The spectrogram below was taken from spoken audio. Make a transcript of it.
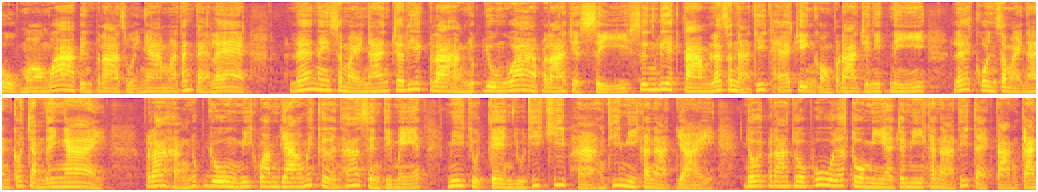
ถูกมองว่าเป็นปลาสวยงามมาตั้งแต่แรก และในสมัยนั้นจะเรียกปลาหางยกยุงว่าปลาเจ็ดสี ซึ่งเรียกตามลักษณะที่แท้จริงของปลาชนิดนี้ และคนสมัยนั้นก็จำได้ง่าย ปลาหางนกยุงมีความยาวไม่เกิน 5 เซนติเมตร มีจุดเด่นอยู่ที่คีบหางที่มีขนาดใหญ่ โดยปลาตัวผู้และตัวเมียจะมีขนาดที่แตกต่างกัน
